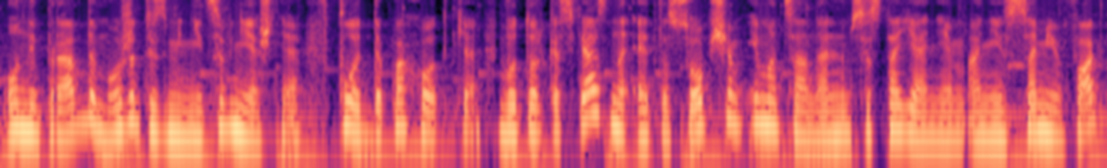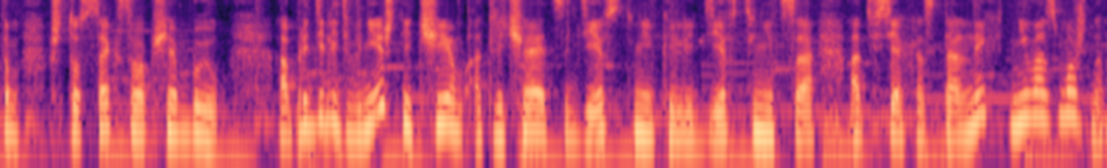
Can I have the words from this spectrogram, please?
он и правда может измениться внешне, вплоть до походки. Вот только связано это с общим эмоциональным состоянием, а не с самим фактом, что секс вообще был. Определить внешне, чем отличается девственник или девственница от всех остальных, невозможно.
